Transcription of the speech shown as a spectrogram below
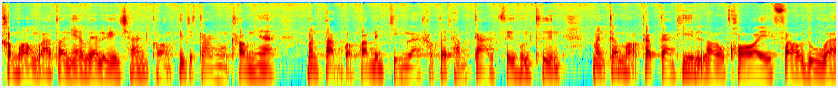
เขามองว่าตอนนี้ valuation ของกิจการของเขาเนี่ยมันต่ำกว่าความเป็นจริงแล้วเขาก็ทำการซื้อหุ้นคืน มันก็เหมาะกับการที่เราคอยเฝ้าดูว่า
